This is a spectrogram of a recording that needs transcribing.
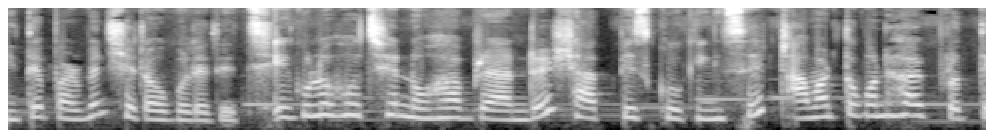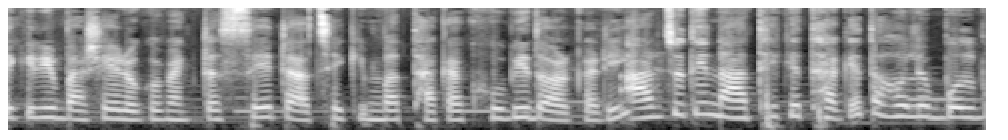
নিতে পারবেন সেটাও বলে দিচ্ছি। এগুলো হচ্ছে নোহা ব্র্যান্ডের সাত পিস কুকিং সেট আমার তো মনে হয় প্রত্যেকেরই বাসায় এরকম একটা সেট আছে কিংবা থাকা খুবই দরকারি। আর যদি না থেকে থাকে, তাহলে বলব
